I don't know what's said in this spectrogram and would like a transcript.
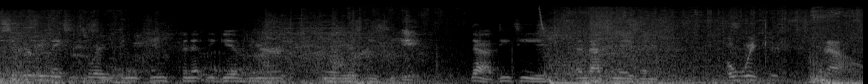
Super V makes it to where you can infinitely give your familiar's DT. Yeah, DT, and that's amazing. Awaken now.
